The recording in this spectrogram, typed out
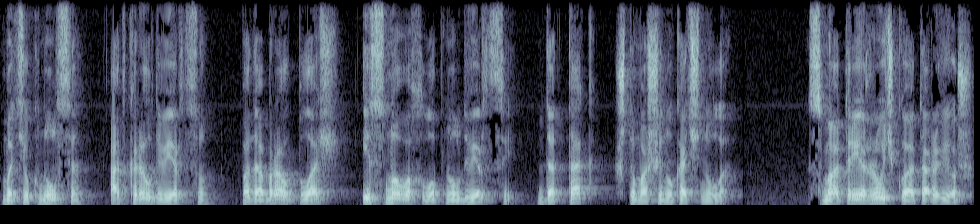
матюкнулся, открыл дверцу, подобрал плащ и снова хлопнул дверцей, да так, что машину качнуло. «Смотри, ручку оторвешь!»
